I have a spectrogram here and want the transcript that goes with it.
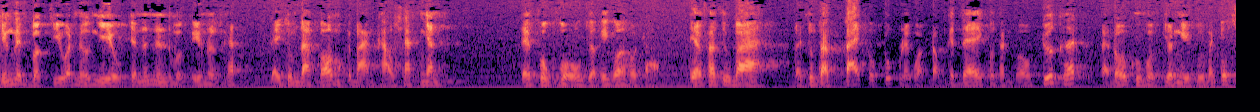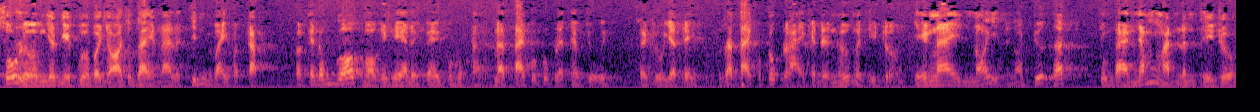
những lĩnh vực chịu ảnh hưởng nhiều cho đến lĩnh vực tiềm lượng khách để chúng ta có một cái bản khảo sát nhanh để phục vụ cho cái gói hỗ trợ. Giải pháp thứ ba là chúng ta tái cấu trúc lại hoạt động kinh tế của thành phố. Trước hết là đối khu vực doanh nghiệp vừa và nhỏ số lượng doanh nghiệp vừa và nhỏ chúng ta hiện nay là 97% và cái đóng góp vào cái GDP của chúng ta là tái cấu trúc lại theo chuỗi theo chuỗi giá trị chúng ta tái cấu trúc lại cái định hướng về thị trường hiện nay nói gì thì nói trước hết chúng ta nhắm mạnh đến thị trường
